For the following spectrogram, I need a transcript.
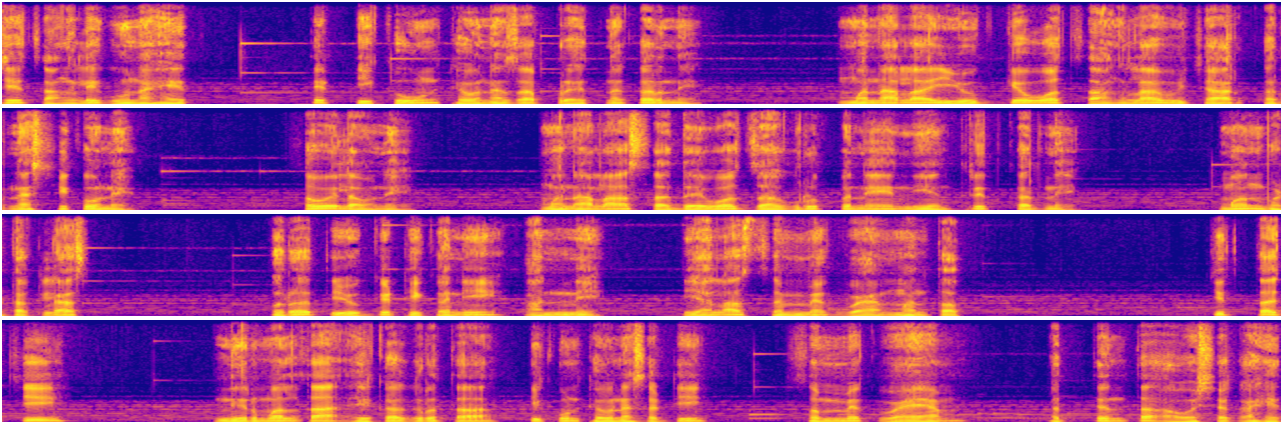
जे चांगले गुण आहेत ते टिकवून ठेवण्याचा प्रयत्न करणे. मनाला योग्य व चांगला विचार करण्यास शिकवणे. सवय लावणे. मनाला सदैव जागृतपणे नियंत्रित करणे. मन भटकल्यास परत योग्य ठिकाणी आणणे याला सम्यक व्यायाम म्हणतात. चित्ताची निर्मलता एकाग्रता टिकून ठेवण्यासाठी सम्यक व्यायाम अत्यंत आवश्यक आहेत.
